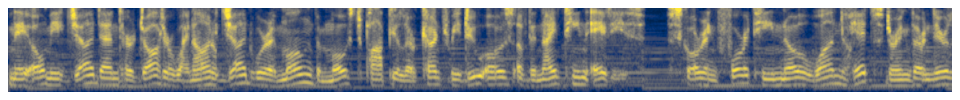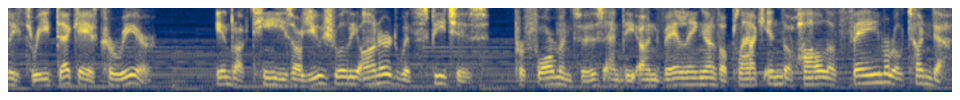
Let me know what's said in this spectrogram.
Naomi Judd and her daughter Wynonna Judd were among the most popular country duos of the 1980s, scoring 1401 hits during their nearly three-decade career. Inductees are usually honored with speeches, performances and the unveiling of a plaque in the Hall of Fame rotunda.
